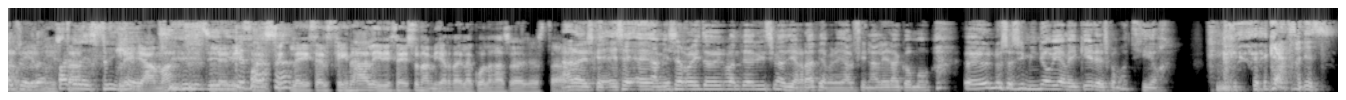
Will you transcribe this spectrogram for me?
al verdad, guionista. para que le. Le llama, Sí, sí, le, dice le dice el final y dice es una mierda y le cuelga, ¿sabes? Ya está. Claro, es que ese, eh, a mí ese rollito de sí me hacía gracia, pero ya al final era como, eh, no sé si mi novia me quiere, es como, tío, ¿qué haces?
